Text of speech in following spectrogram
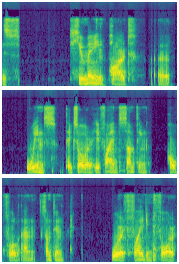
his humane part uh, wins, takes over. He finds something hopeful and something worth fighting for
